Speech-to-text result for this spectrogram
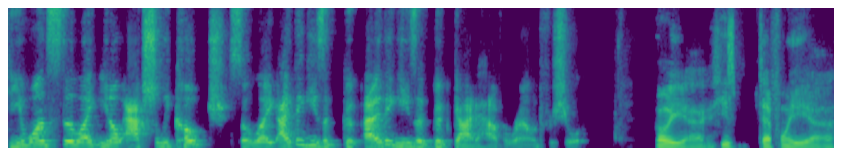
he wants to like you know actually coach. So like I think he's a good I think he's a good guy to have around for sure. Oh yeah, he's definitely uh,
